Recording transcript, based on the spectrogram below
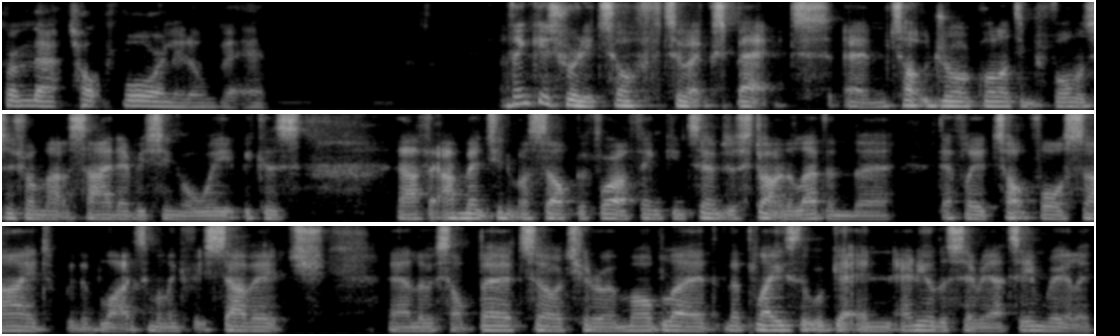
from that top four a little bit? I think it's really tough to expect um, top draw quality performances from that side every single week because I think I've mentioned it myself before. I think in terms of starting eleven, they're definitely a top four side with the likes of Milinkovic Savic, uh, Luis Alberto, Ciro Immobile, the players that would get in any other Serie A team really.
